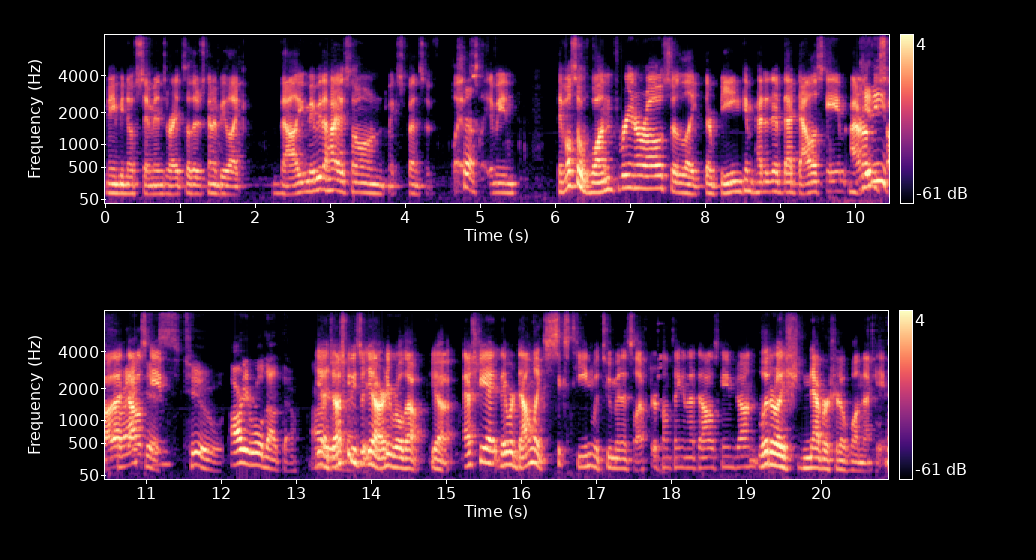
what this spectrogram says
maybe no Simmons, right? So there's going to be like value. Maybe the highest owned expensive play. of the Sure. slate. I mean, they've also won three in a row, so like they're being competitive. That Dallas game, I don't know if you saw that Dallas game. too. Already ruled out though. Yeah, Josh. Giddey's yeah already rolled out. Yeah, SGA they were down like 16 with two minutes left or something in that Dallas game. Jon literally sh- never should have won that game,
